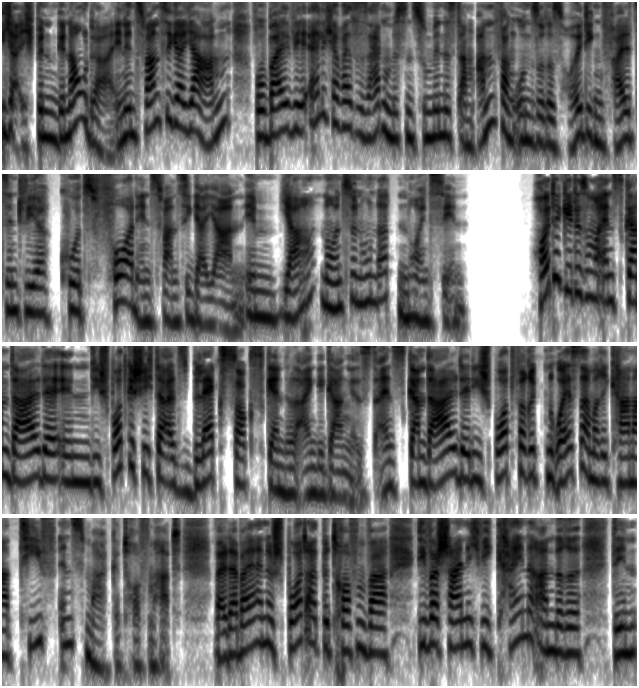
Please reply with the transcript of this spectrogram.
Ja, ich bin genau da, in den 20er Jahren, wobei wir ehrlicherweise sagen müssen, zumindest am Anfang unseres heutigen Falls sind wir kurz vor den 20er Jahren, im Jahr 1919. Heute geht es um einen Skandal, der in die Sportgeschichte als Black Sox Scandal eingegangen ist. Ein Skandal, der die sportverrückten US-Amerikaner tief ins Mark getroffen hat, weil dabei eine Sportart betroffen war, die wahrscheinlich wie keine andere den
